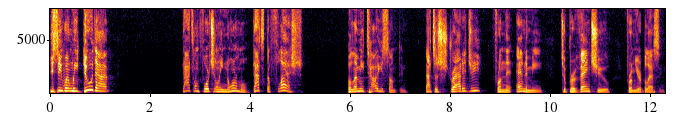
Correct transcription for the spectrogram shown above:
You see, when we do that, that's unfortunately normal. That's the flesh. But let me tell you something that's a strategy from the enemy to prevent you from your blessing.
